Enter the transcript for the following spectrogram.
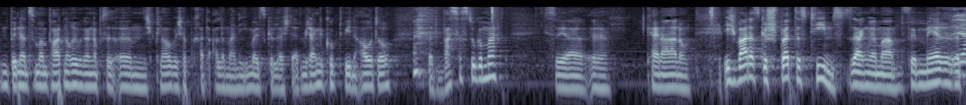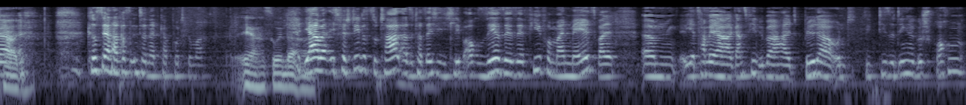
und bin dann zu meinem Partner rübergegangen und habe gesagt, ähm, ich glaube, ich habe gerade alle meine E-Mails gelöscht. Er hat mich angeguckt wie ein Auto. Ich gesagt, was hast du gemacht? Ich so, ja, äh, keine Ahnung. Ich war das Gespött des Teams, sagen wir mal, für mehrere ja. Tage. Christian hat das Internet kaputt gemacht. Ja, so in der Art. Ja, aber ich verstehe das total. Also tatsächlich, ich lebe auch sehr, sehr, sehr viel von meinen Mails, weil ähm, jetzt haben wir ja ganz viel über halt Bilder und die, diese Dinge gesprochen.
